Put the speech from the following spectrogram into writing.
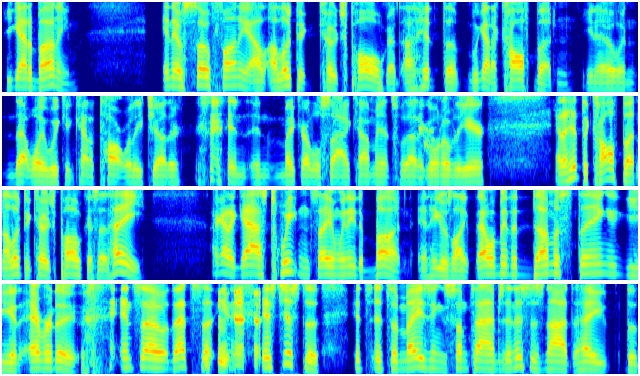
You got a bun him and it was so funny. I, I looked at Coach Polk. I, I, hit the we got a cough button, you know, and that way we can kind of talk with each other and, and make our little side comments without it going over the air. And I hit the cough button. I looked at Coach Polk. I said, "Hey, I got a guy's tweeting saying we need a bunt," and he was like, "That would be the dumbest thing you could ever do." and so that's uh, you know, it's just a it's it's amazing sometimes. And this is not hey the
